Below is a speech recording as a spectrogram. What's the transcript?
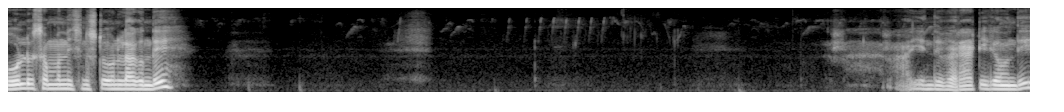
గోల్డ్కి సంబంధించిన స్టోన్ లాగుంది. రాయింది వెరైటీగా ఉంది.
